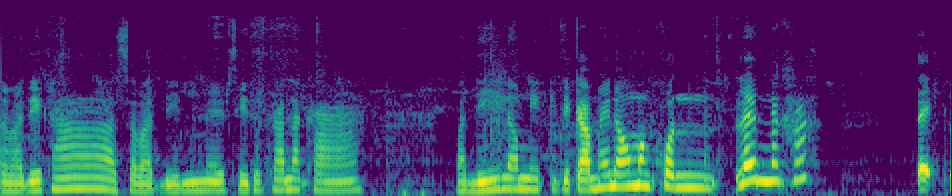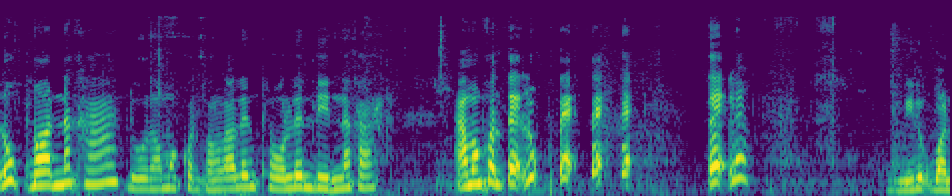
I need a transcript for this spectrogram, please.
สวัสดีค่ะ สวัสดีแม่สีทุกท่านนะคะ วันนี้เรามีกิจกรรมให้น้องบางคนเล่นนะคะ เตะลูกบอลนะคะ ดูน้องบางคนของเราเล่นโคลนเล่นดินนะคะเอาบางคนเตะลูกเตะเตะเตะเตะเร็วมีลูกบอล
